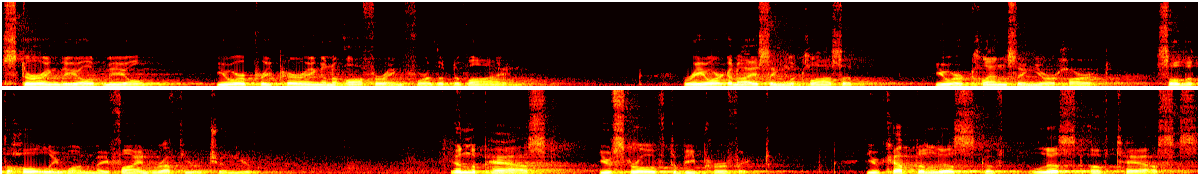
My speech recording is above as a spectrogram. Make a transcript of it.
Stirring the oatmeal, you are preparing an offering for the divine. Reorganizing the closet, you are cleansing your heart so that the Holy One may find refuge in you. In the past, you strove to be perfect. You kept a list of, list of tasks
